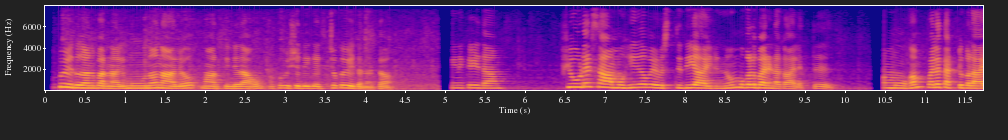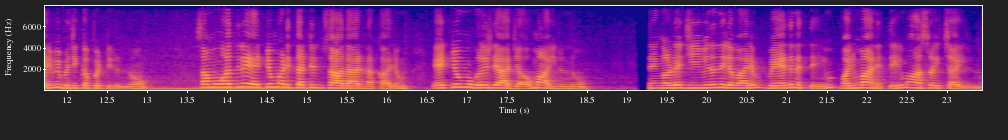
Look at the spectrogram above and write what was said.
കുറിപ്പ് എഴുതുക എന്ന് പറഞ്ഞാൽ മൂന്നോ നാലോ മാർക്കിന്റെതാവും അപ്പോൾ വിശദീകരിച്ചൊക്കെ എഴുതണം കേട്ടോ. എങ്ങനെയൊക്കെ എഴുതാം. ഫ്യൂഡൽ സാമൂഹിക വ്യവസ്ഥിതിയായിരുന്നു മുഗൾ ഭരണകാലത്ത്. സമൂഹം പല തട്ടുകളായി വിഭജിക്കപ്പെട്ടിരുന്നു. സമൂഹത്തിലെ ഏറ്റവും അടിത്തട്ടിൽ സാധാരണക്കാരും ഏറ്റവും മുകളിൽ രാജാവുമായിരുന്നു ജനങ്ങളുടെ ജീവിത നിലവാരം വേതനത്തെയും വരുമാനത്തെയും ആശ്രയിച്ചായിരുന്നു.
